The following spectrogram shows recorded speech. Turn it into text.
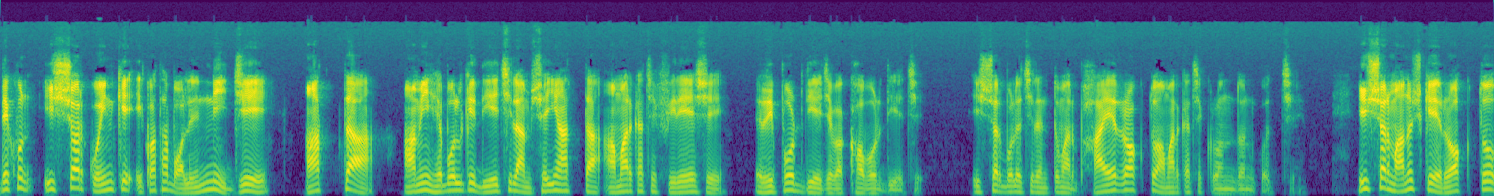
দেখুন, ঈশ্বর কৈনকে একথা বলেননি যে, আত্মা, আমি হেবলকে দিয়েছিলাম, সেই আত্মা আমার কাছে ফিরে এসে রিপোর্ট দিয়েছে বা খবর দিয়েছে। ঈশ্বর বলেছিলেন, তোমার ভাইয়ের রক্ত আমার কাছে ক্রন্দন করছে। ঈশ্বর মানুষকে রক্ত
